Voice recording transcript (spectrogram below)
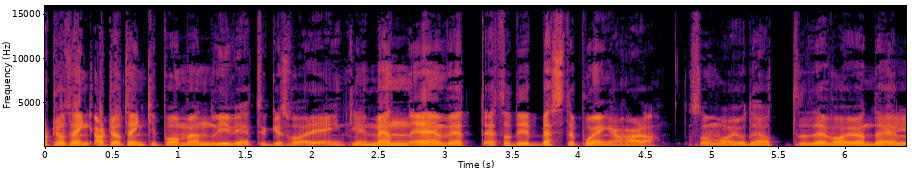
artig, å tenke, artig, å tenke, på, men vi vet jo ikke svaret, egentlig. Men vet, et av de beste poengene her, da, som var jo det at det var jo en del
